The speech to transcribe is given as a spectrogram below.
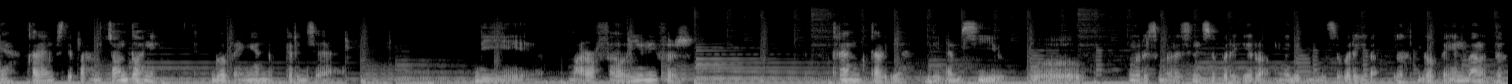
ya kalian pasti paham. Contoh nih gue pengen kerja di Marvel Universe. Keren kali ya di MCU wow ngurus-ngurusin superhero ngedit-ngedit superhero. Uh, gue pengen banget tuh.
